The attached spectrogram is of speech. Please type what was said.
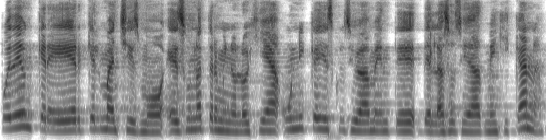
pueden creer que el machismo es una terminología única y exclusivamente de la sociedad mexicana.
